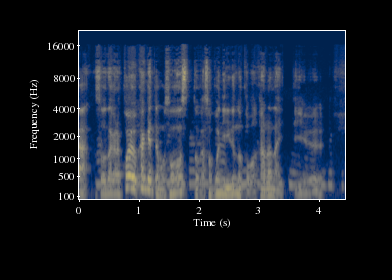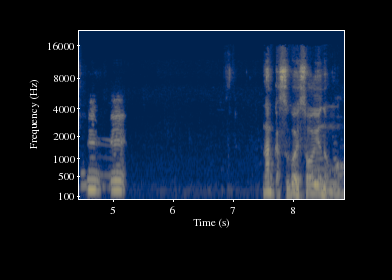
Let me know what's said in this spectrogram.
が、そう、だから声をかけてもその人がそこにいるのかわからないっていう、うん。うん。なんかすごいそういうのも、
